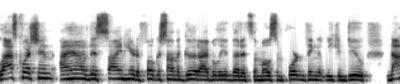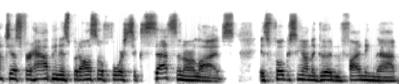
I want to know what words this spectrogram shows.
Last question. I have this sign here to focus on the good. I believe that it's the most important thing that we can do, not just for happiness, but also for success in our lives, is focusing on the good and finding that.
